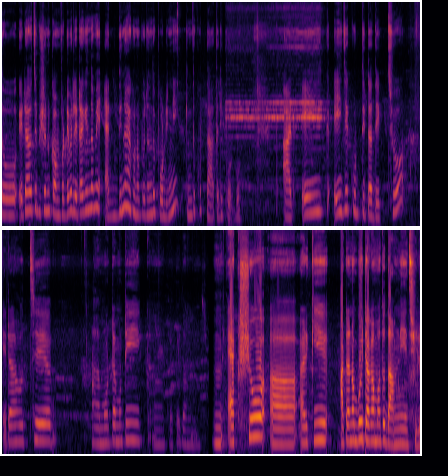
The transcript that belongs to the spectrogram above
তো এটা হচ্ছে ভীষণ কমফোর্টেবল এটা কিন্তু আমি একদিনও এখনও পর্যন্ত পরিনি, কিন্তু খুব তাড়াতাড়ি পরবো। আর এই এই যে কুর্তিটা দেখছ এটা হচ্ছে মোটামুটি কত দাম একশো আর কি আটানব্বই টাকা মতো দাম নিয়েছিল।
